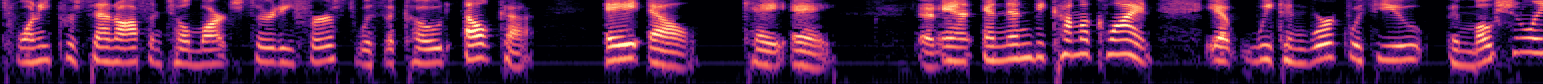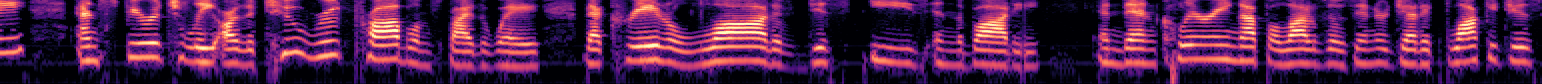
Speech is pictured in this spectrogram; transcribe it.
20% off until March 31st with the code ALKA, A L K A. And, and, and then become a client. It, we can work with you emotionally and spiritually are the two root problems, by the way, that create a lot of dis-ease in the body and then clearing up a lot of those energetic blockages.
